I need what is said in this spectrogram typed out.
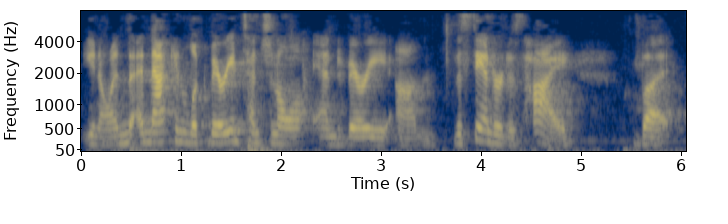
you know, and and that can look very intentional and very um, the standard is high, but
